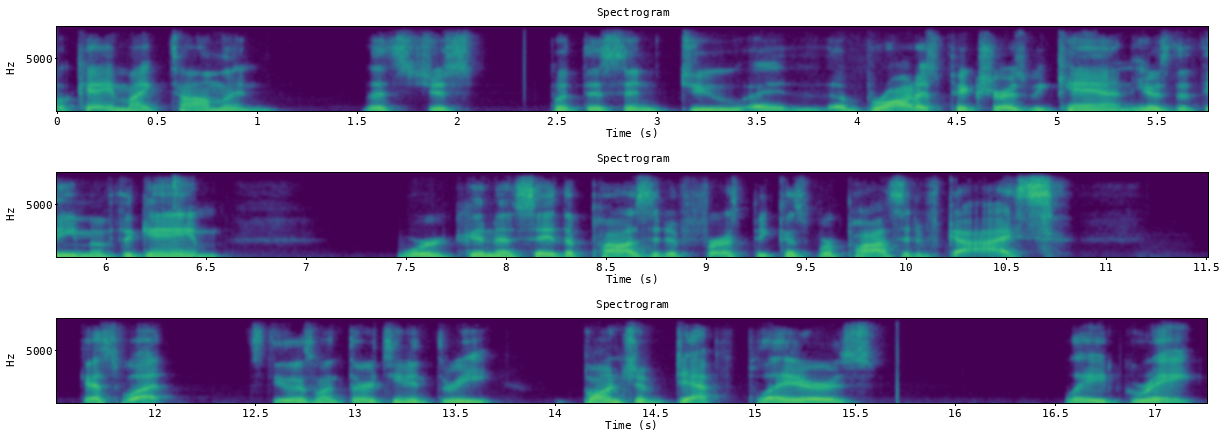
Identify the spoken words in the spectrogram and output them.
Okay, Mike Tomlin. Let's just put this into a, the broadest picture as we can. Here's the theme of the game. We're gonna say the positive first because we're positive guys. Guess what? Steelers went 13 and 3. Bunch of depth players played great.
